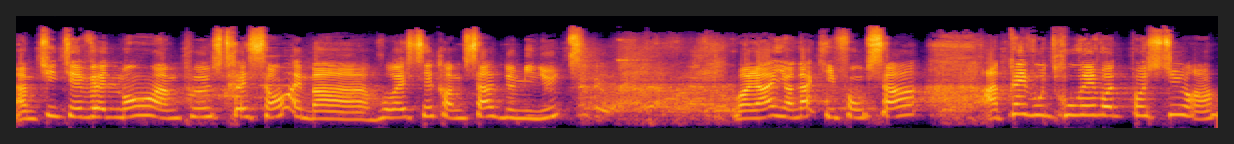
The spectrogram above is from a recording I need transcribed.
un petit événement un peu stressant, et ben vous restez comme ça deux minutes. Voilà, il y en a qui font ça. Après vous trouvez votre posture. Hein.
